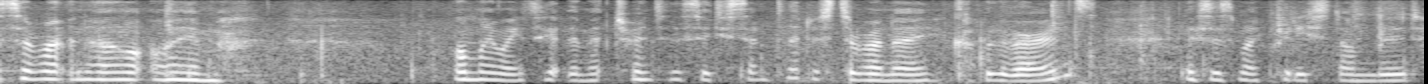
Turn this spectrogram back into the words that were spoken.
So right now I'm on my way to get the metro into the city centre just to run a couple of errands. This is my pretty standard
